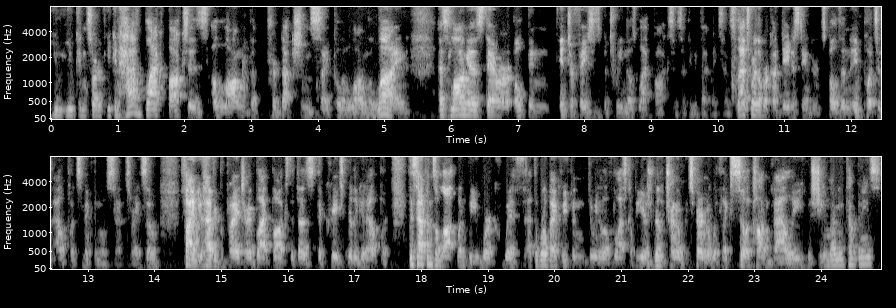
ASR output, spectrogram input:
you you can sort of you can have black boxes along the production cycle along the line, as long as there are open interfaces between those black boxes. I think if that makes sense. So that's where the work on data standards, both in inputs and outputs, make the most sense, right? So fine, you have your proprietary black box that does that creates really good output. This happens a lot when we work with at the World Bank. We've been doing it the last couple of years, really trying to experiment with like Silicon Valley machine learning companies.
